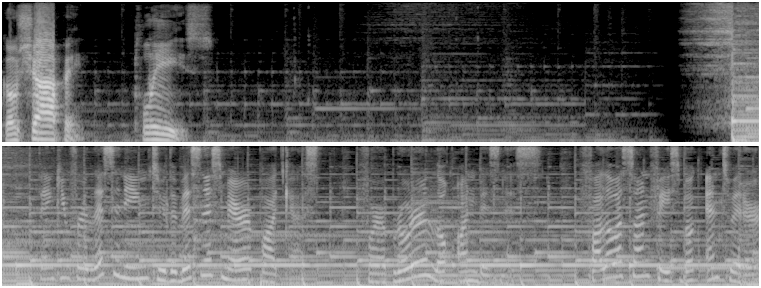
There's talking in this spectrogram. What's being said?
Go shopping, please. Thank you for listening to the Business Mirror podcast. For a broader look on business, follow us on Facebook and Twitter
